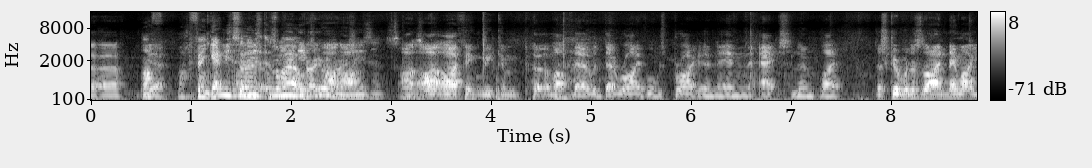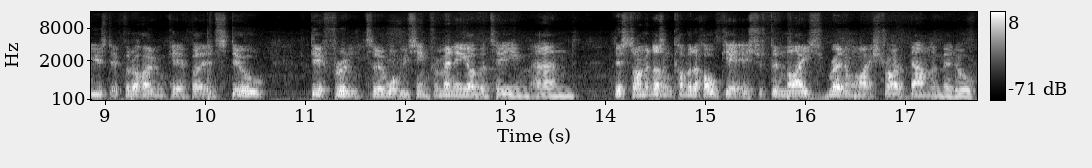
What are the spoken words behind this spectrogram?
uh, I, yeah, I think Who's- excellent as well. Very to good. orange? Is it- I, I, I think we can put them up there with their rivals Brighton in excellent. Like the scribble design, they might have used it for the home kit, but it's still different to what we've seen from any other team. And this time, it doesn't cover the whole kit. It's just a nice red and white stripe down the middle.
